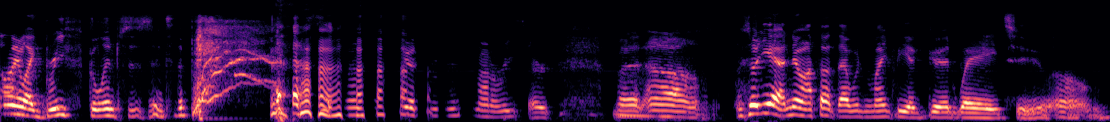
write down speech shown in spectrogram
only like brief glimpses into the past. Good tremendous amount of research, but um, so yeah, no, I thought that would might be a good way to um,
